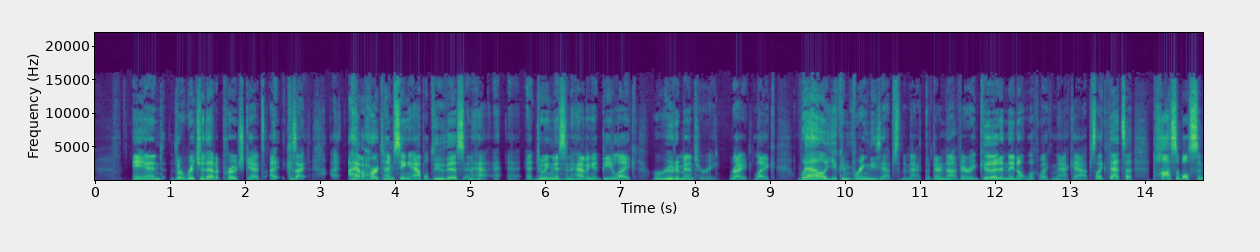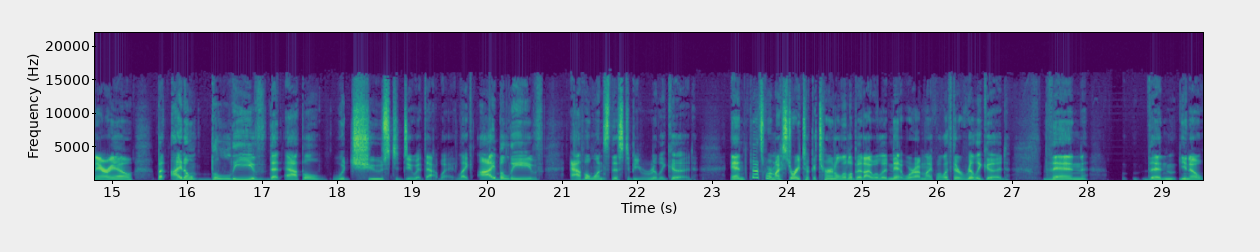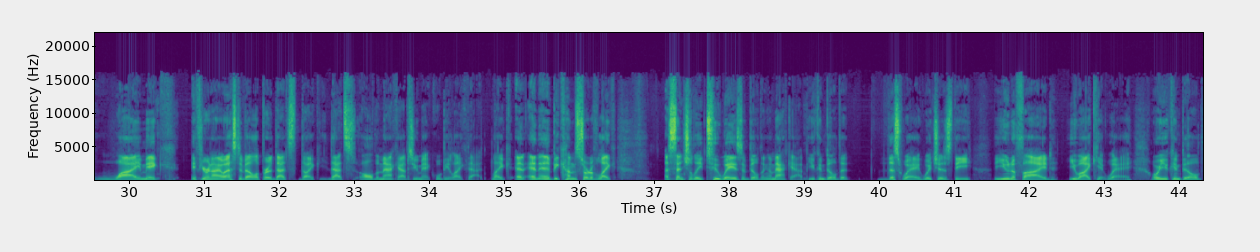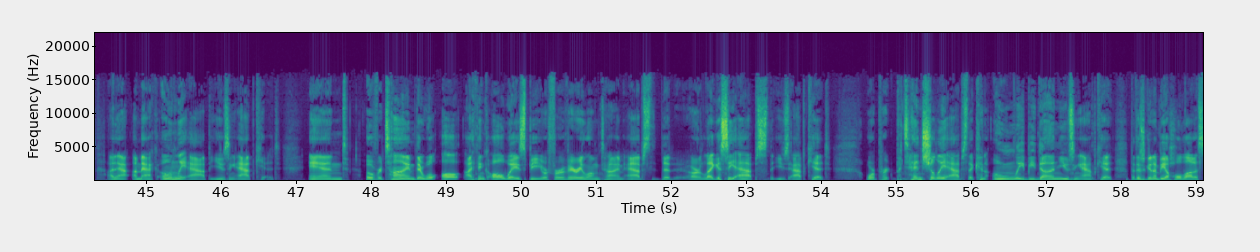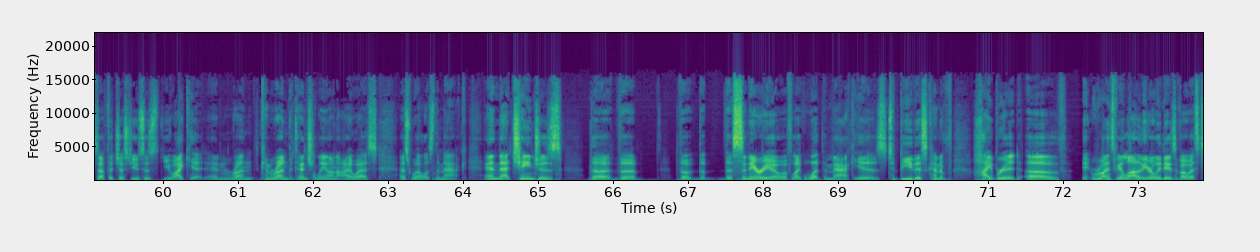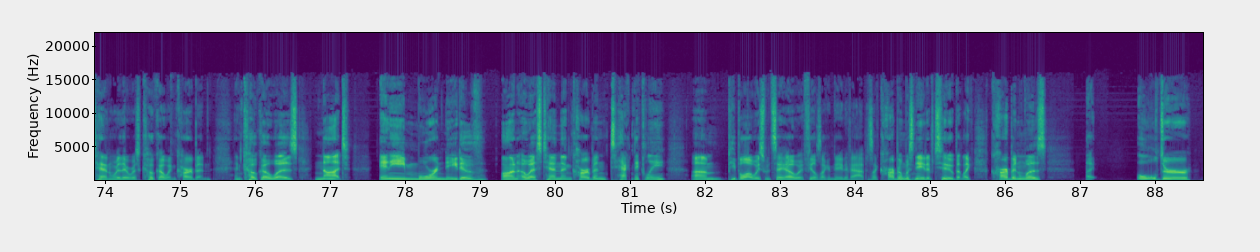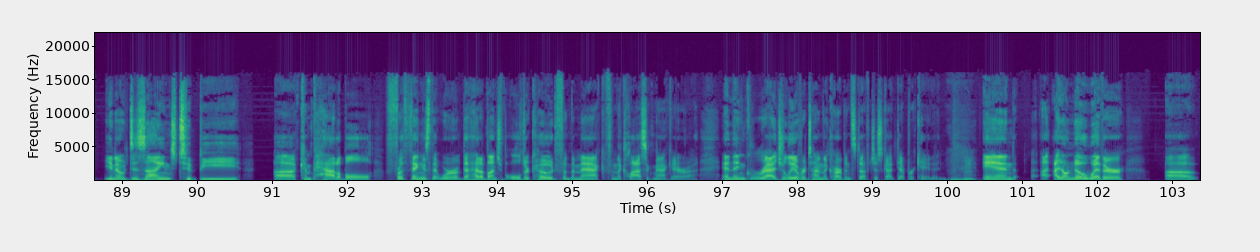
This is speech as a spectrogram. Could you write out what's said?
And the richer that approach gets, because I, I, I, have a hard time seeing Apple do this and ha- doing this and having it be like rudimentary, right? Like, well, you can bring these apps to the Mac, but they're not very good and they don't look like Mac apps. Like, that's a possible scenario, but I don't believe that Apple would choose to do it that way. Like, I believe Apple wants this to be really good. And that's where my story took a turn a little bit, I will admit, where I'm like, well, if they're really good, then then, you know, why make if you're an iOS developer, that's like that's all the Mac apps you make will be like that. Like and, and it becomes sort of like essentially two ways of building a Mac app. You can build it this way, which is the, the unified UIKit way, or you can build an a Mac only app using AppKit. And over time, there will all, I think, always be, or for a very long time, apps that are legacy apps that use AppKit, or potentially apps that can only be done using AppKit. But there's going to be a whole lot of stuff that just uses UIKit and run can run potentially on iOS as well as the Mac, and that changes the the the the the scenario of like what the Mac is to be this kind of hybrid of it reminds me a lot of the early days of OS X where there was Cocoa and Carbon. And Cocoa was not any more native on OS X than Carbon technically. Um, people always would say, "Oh, it feels like a native app." It's like Carbon was native too, but like Carbon was uh, older, you know, designed to be uh, compatible for things that were that had a bunch of older code from the Mac from the classic Mac era, and then gradually over time the Carbon stuff just got deprecated. Mm-hmm. And I, I, don't know whether uh,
